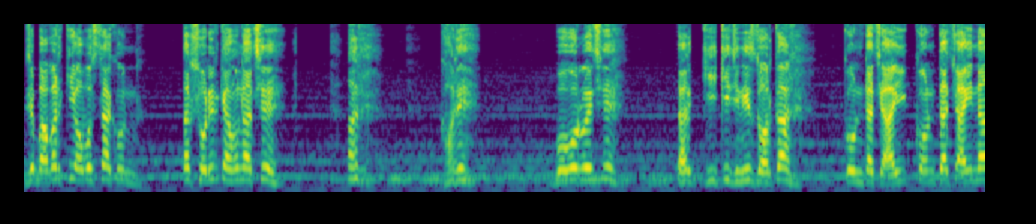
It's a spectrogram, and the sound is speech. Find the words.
যে বাবার কি অবস্থা এখন? তার শরীর কেমন আছে? আর ঘরে বউ রয়েছে। তার কি কি জিনিস দরকার? কোনটা চাই কোনটা চাই না?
